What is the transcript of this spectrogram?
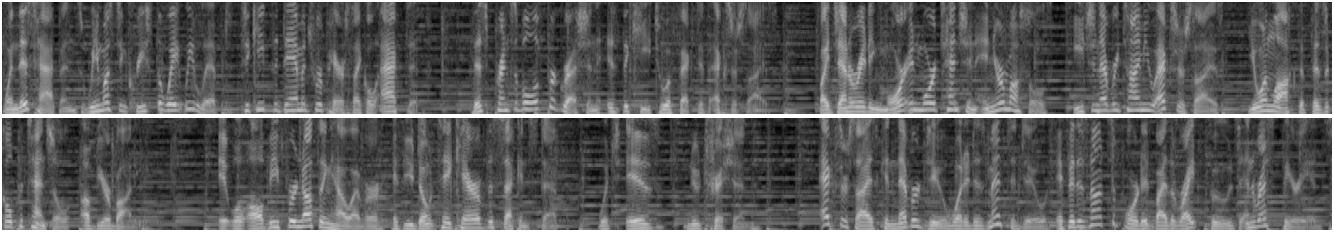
When this happens, we must increase the weight we lift to keep the damage repair cycle active. This principle of progression is the key to effective exercise, by generating more and more tension in your muscles each and every time you exercise, you unlock the physical potential of your body. It will all be for nothing, however, if you don't take care of the second step, which is nutrition. Exercise can never do what it is meant to do if it is not supported by the right foods and rest periods.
